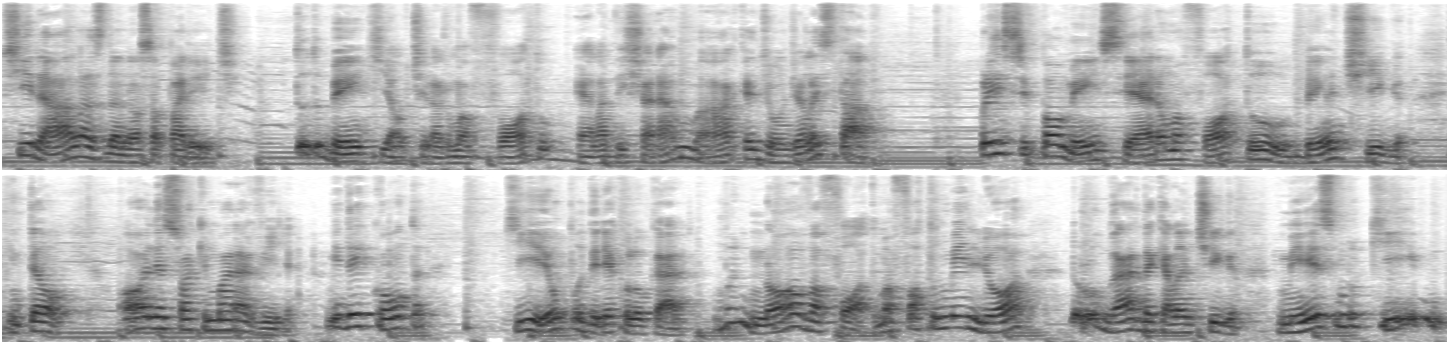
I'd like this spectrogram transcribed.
tirá-las da nossa parede. Tudo bem que ao tirar uma foto, ela deixará a marca de onde ela estava, principalmente se era uma foto bem antiga. Então, olha só que maravilha! Me dei conta que eu poderia colocar uma nova foto, uma foto melhor no lugar daquela antiga, mesmo que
